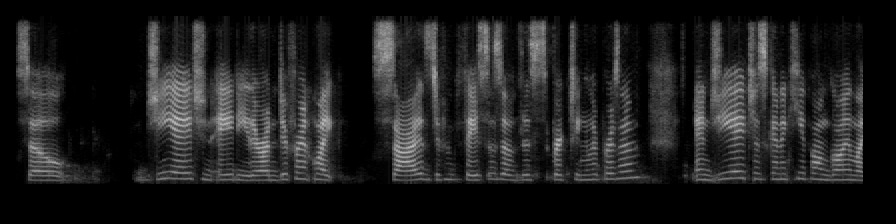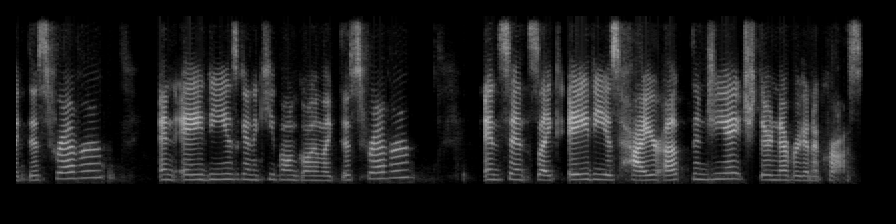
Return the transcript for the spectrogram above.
So GH and AD, they're on different like sides, different faces of this rectangular prism. And GH is going to keep on going like this forever. And AD is going to keep on going like this forever. And since like AD is higher up than GH, they're never going to cross.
